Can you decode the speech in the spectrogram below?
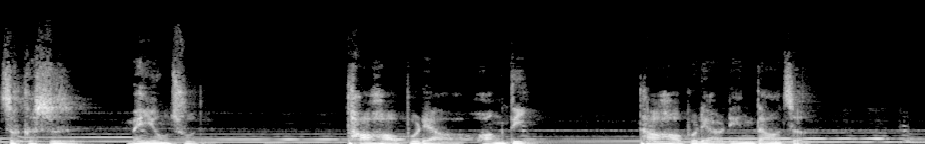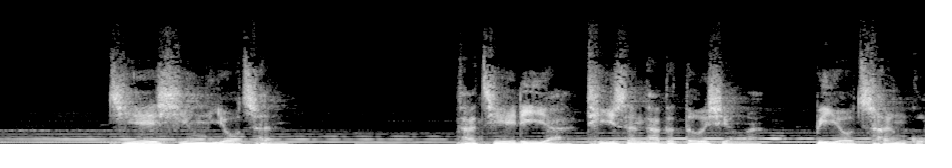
这个是没用处的。讨好不了皇帝，讨好不了领导者。节行有成，他竭力啊提升他的德行啊，必有成果。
